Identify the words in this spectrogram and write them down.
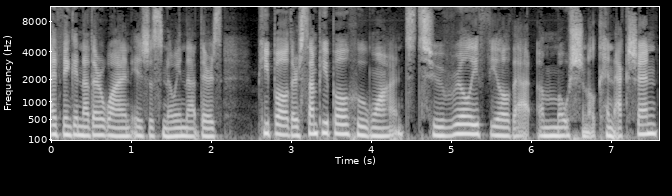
I think another one is just knowing that there's people, there's some people who want to really feel that emotional connection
